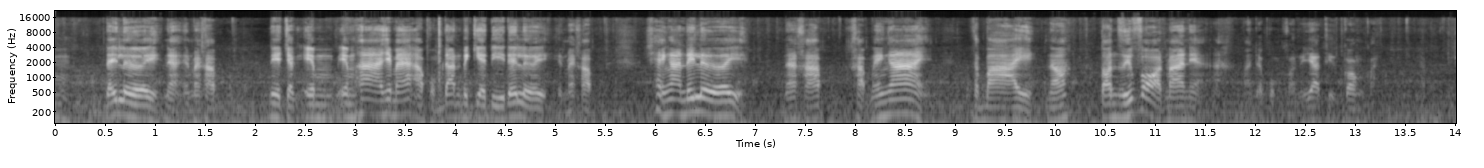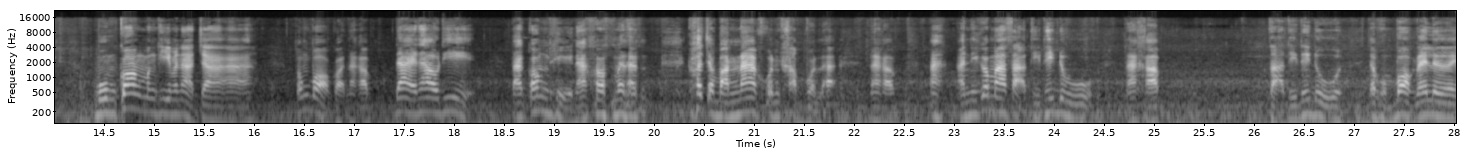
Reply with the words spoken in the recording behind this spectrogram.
M ได้เลยเนี่ยเห็นไหมครับเนี่ยจาก M M5 ใช่ไหมอะผมดันไปเกียร์ D ได้เลยเห็นไหมครับ ใช้งานได้เลย นะครับ ขับง่ายๆ สบายเนาะตอนซื้อฟอร์ดมาเนี่ยอะมาเดี๋ยวผมขออนุญาตถือกล้องก่อน มุมกล้องบางทีมันอาจจะต้องบอกก่อนนะครับ ได้เท่าที่ตากล้องถือนะเพราะไม่นั้นก็จะบังหน้าคนขับหมดแล้วนะครับอะอันนี้ก็มาสาธิตให้ดูนะครับ สาธิตให้ดู แต่ผมบอกได้เลย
